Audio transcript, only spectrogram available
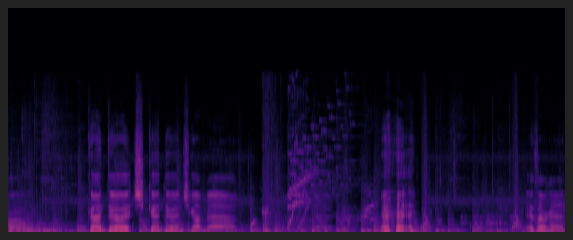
boom. Couldn't do it. She couldn't do it, and she got mad. it's okay.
